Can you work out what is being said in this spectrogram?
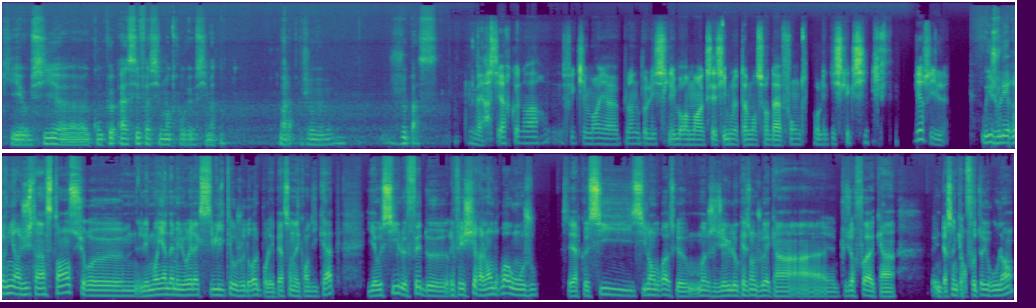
qui est aussi euh, qu'on peut assez facilement trouver aussi maintenant. Voilà, je, je passe. Merci Arco Noir. Effectivement, il y a plein de polices librement accessibles, notamment sur Dafonte pour les dyslexies. Virgile. Oui, je voulais revenir juste un instant sur euh, les moyens d'améliorer l'accessibilité au jeu de rôle pour les personnes avec handicap. Il y a aussi le fait de réfléchir à l'endroit où on joue. C'est-à-dire que si, si l'endroit, parce que moi j'ai eu l'occasion de jouer avec un, plusieurs fois avec un, une personne qui est en fauteuil roulant,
